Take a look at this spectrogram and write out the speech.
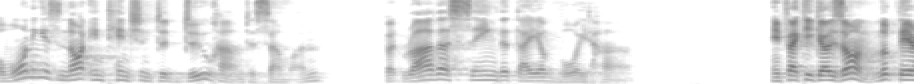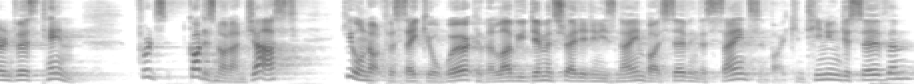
A warning is not intention to do harm to someone, but rather seeing that they avoid harm. In fact, he goes on. Look there in verse 10. For God is not unjust. He will not forsake your work and the love you demonstrated in his name by serving the saints and by continuing to serve them.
